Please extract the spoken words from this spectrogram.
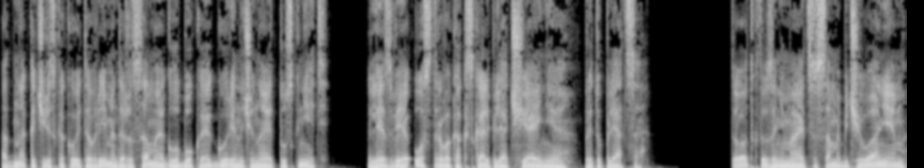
Однако через какое-то время даже самое глубокое горе начинает тускнеть. Лезвие острова, как скальпель отчаяния, притупляться. Тот, кто занимается самобичеванием,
